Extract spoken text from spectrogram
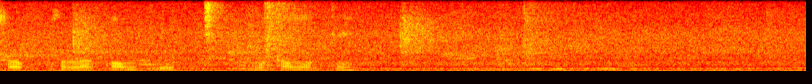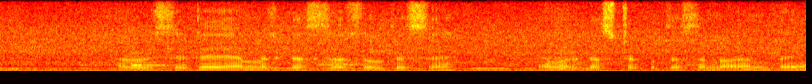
সব খোলা কমপ্লিট মোটামুটি। আর ওই সাইডে এমের কাজটা চলতেছে। এমের কাজটা করতেছে নয়ন ভাই।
